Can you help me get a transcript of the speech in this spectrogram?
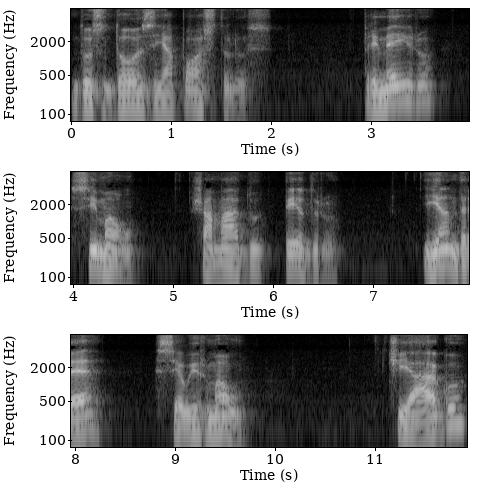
dos doze apóstolos. Primeiro, Simão, chamado Pedro, e André, seu irmão, Tiago,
